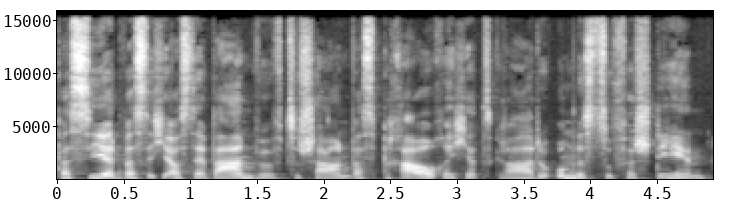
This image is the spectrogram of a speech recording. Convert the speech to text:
passiert, was sich aus der Bahn wirft, zu schauen, was brauche ich jetzt gerade, um das zu verstehen.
